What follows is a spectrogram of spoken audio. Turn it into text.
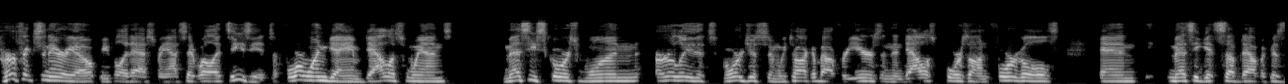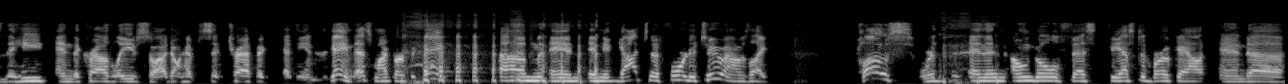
perfect scenario, people had asked me, I said, well, it's easy. It's a 4 1 game. Dallas wins. Messi scores one early that's gorgeous, and we talk about for years. And then Dallas pours on four goals, and Messi gets subbed out because of the heat, and the crowd leaves, so I don't have to sit in traffic at the end of the game. That's my perfect game. um, and and it got to four to two, and I was like, close. We're and then own goal fest, fiesta broke out, and uh,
